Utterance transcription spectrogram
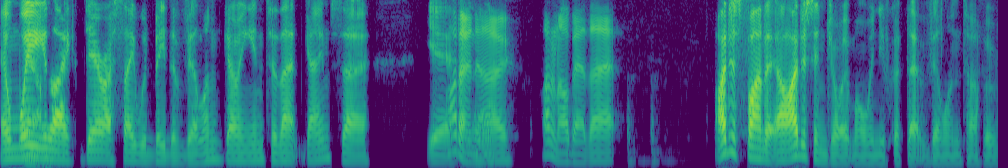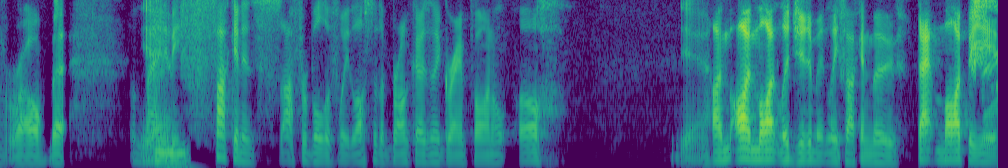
and we Yeah. like dare I say would be the villain going into that game. So, yeah, I don't uh, know. I don't know about that. I just find it. I just enjoy it more when you've got that villain type of role. But Man, it'd be fucking insufferable if we lost to the Broncos in the grand final. Oh, yeah, I'm, I might legitimately fucking move. That might be it.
